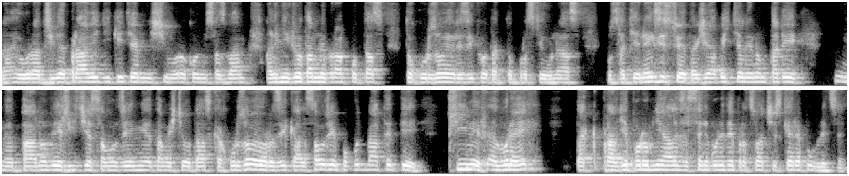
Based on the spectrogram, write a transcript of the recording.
na eura, dříve právě díky těm nižším úrokovým sazbám, ale nikdo tam nebral potaz to kurzové riziko, tak to prostě u nás v podstatě neexistuje. Takže já bych chtěl jenom tady pánovi říct, že samozřejmě je tam ještě otázka kurzového rizika, ale samozřejmě pokud máte ty příjmy v eurech, tak pravděpodobně ale zase nebudete pracovat v České republice.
